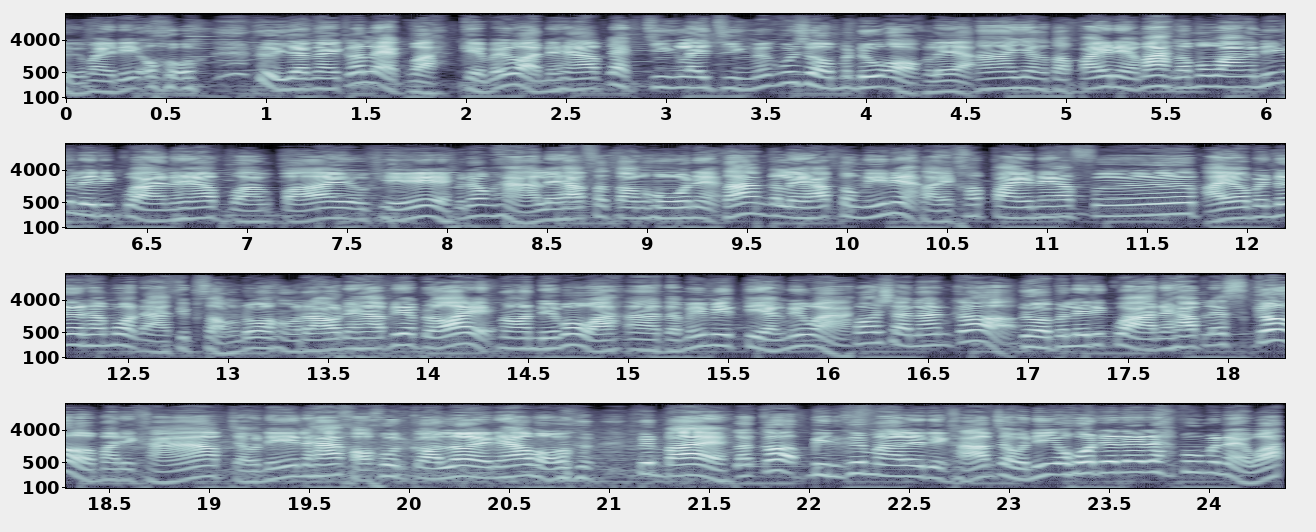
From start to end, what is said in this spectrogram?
ถือใหม่ดิโอ้ถือยังไงก็แหลกว่ะเก็บไว้ก่อนนะครับแหลกจริงอะไรจริงนะคุณผู้ชมมันดูออกเลยอะอ่าอย่างต่อไปเนี่ยมาเรามาวางอันนี้กันเลยดีกว่านะครับวางไปโอเค ไม่ต้องหาเลยครับสตองโฮเนี่ยสร้างกันเลยครับตรงนี้เนี่ยใส่เข้าไปนะครับฟึบไอออเบนเดอร์ทั้งหมดอะ12ดวงของเรานะครับเรียบร้อยนอนเดียวปะวะอ่าแต่ไม่มีเตียงนี่หว่าเพราะฉะนั้นก็โดดไปเลยดีกว่านะครับ let's go go มาดิครับจากวันนี้นะฮะขอขุดก่อนเลยนะครับผมขึ้นไป แล้วก็บินขึ้นมาเลยดิครับจากวันนี้โอ้โหเด้ได้พุ่งไปไหนวะ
